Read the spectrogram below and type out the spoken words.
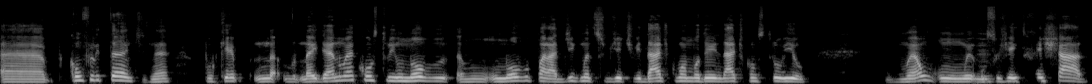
uh, conflitantes, né? Porque na, na, ideia não é construir um novo, um, um, novo paradigma de subjetividade como a modernidade construiu. Não é um, um, um uhum. sujeito fechado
